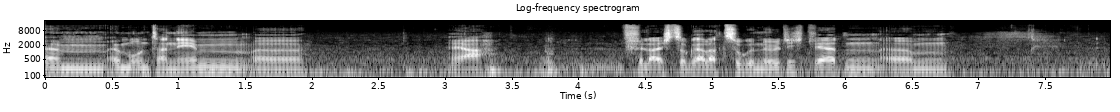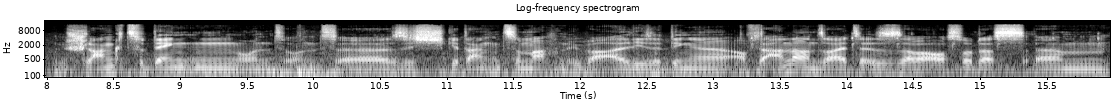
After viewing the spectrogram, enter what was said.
ähm, im Unternehmen äh, ja, vielleicht sogar dazu genötigt werden, ähm, schlank zu denken und, und äh, sich Gedanken zu machen über all diese Dinge. Auf der anderen Seite ist es aber auch so, dass ähm,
